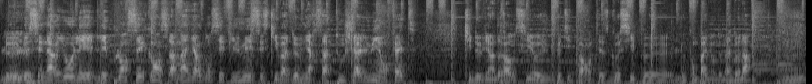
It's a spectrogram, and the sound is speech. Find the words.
le, le scénario, les, les plans séquences, la manière dont c'est filmé, c'est ce qui va devenir sa touche à lui en fait, qui deviendra aussi, euh, une petite parenthèse gossip, euh, le compagnon de Madonna. Mhm.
